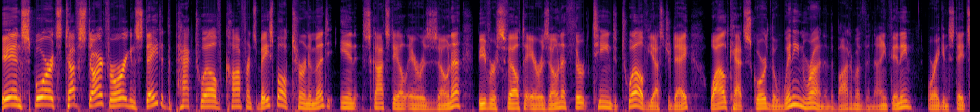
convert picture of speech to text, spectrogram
In sports, tough start for Oregon State at the Pac 12 Conference Baseball Tournament in Scottsdale, Arizona. Beavers fell to Arizona 13 to 12 yesterday. Wildcats scored the winning run in the bottom of the ninth inning. Oregon State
